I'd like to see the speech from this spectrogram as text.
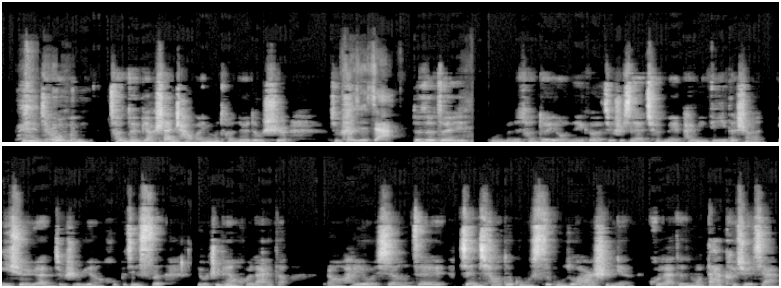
就是我们团队比较擅长嘛，因为我们团队都是。就是科学家，对对对，我们的团队有那个，就是现在全美排名第一的商医学院，就是约翰霍普金斯，有这边回来的，然后还有像在剑桥的公司工作二十年回来的那种大科学家，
